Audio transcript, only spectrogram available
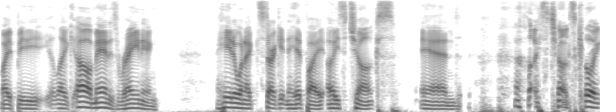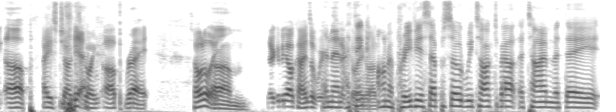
might be like oh man it's raining i hate it when i start getting hit by ice chunks and ice chunks going up Ice chunks Yeah. going up. right Totally. um there could be all kinds of weird and then I think on. on. a previous episode we talked about a time that they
